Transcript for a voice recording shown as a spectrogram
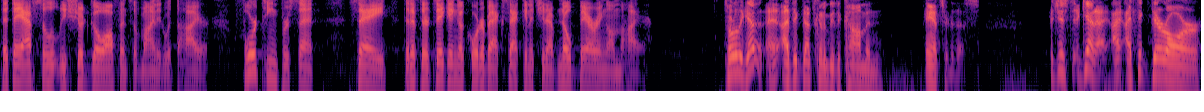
that they absolutely should go offensive minded with the hire. 14% say that if they're taking a quarterback second, it should have no bearing on the hire. Totally get it. I think that's going to be the common answer to this. Just again, I, I think there are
